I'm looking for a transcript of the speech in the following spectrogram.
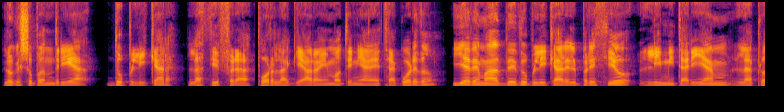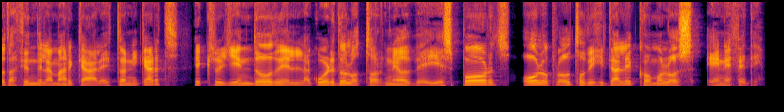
lo que supondría duplicar la cifra por la que ahora mismo tenían este acuerdo y además de duplicar el precio limitarían la explotación de la marca Electronic Arts excluyendo del acuerdo los torneos de eSports o los productos digitales como los NFT.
